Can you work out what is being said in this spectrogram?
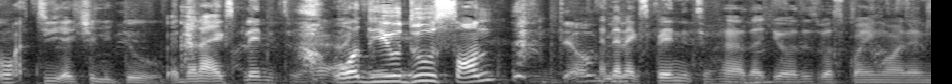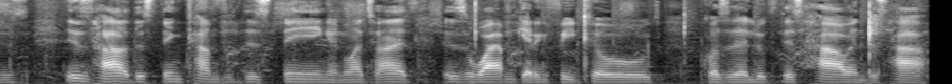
what do you actually do? And then I explained it to her. What do you do, son? Tell me. and then explain it to her that yo, this is what's going on, and this, this is how this thing comes with this thing, and what's how this is why I'm getting free clothes because they look this how and this how.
